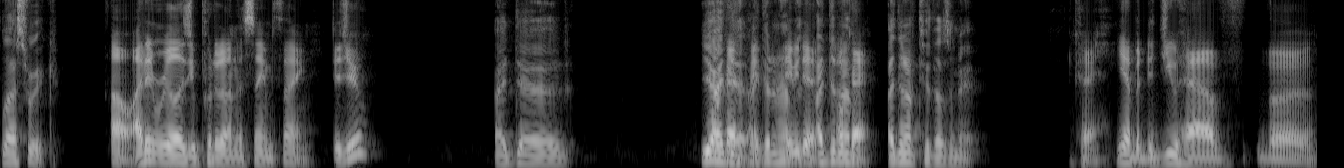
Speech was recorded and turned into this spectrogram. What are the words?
last week. Oh, I didn't realize you put it on the same thing. Did you? I did. Yeah, Okay, I did. I didn't have. you I did. didn't Okay. have. I didn't have 2008. Okay. Yeah, but did you have the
